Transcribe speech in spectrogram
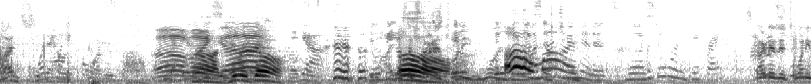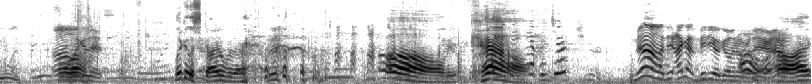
What? Oh my God, god. here we go. Yeah. It'll be, Oh. it'll, it'll be Oh, my. two minutes. Well, I still want to get right. Started at twenty-one. Oh look at this. Look at the sky over there. Oh, holy cow. Take a picture? No, dude, I got video going over Oh, there. okay. I Oh,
